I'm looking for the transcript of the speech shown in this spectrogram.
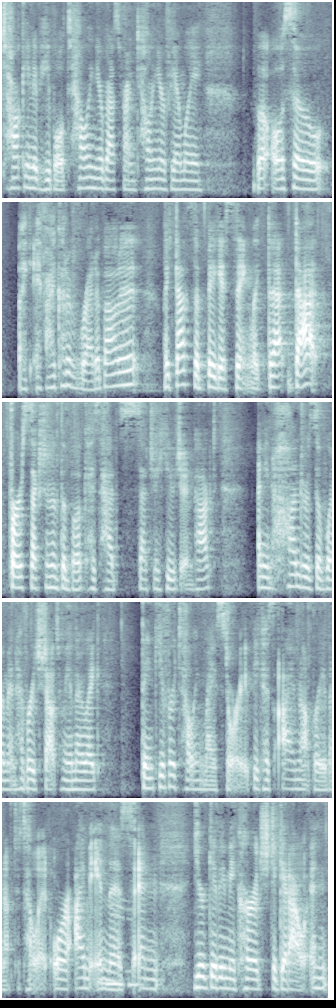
talking to people, telling your best friend, telling your family, but also like if I could have read about it, like that's the biggest thing. Like that that first section of the book has had such a huge impact. I mean, hundreds of women have reached out to me and they're like, thank you for telling my story because I'm not brave enough to tell it, or I'm in this mm-hmm. and you're giving me courage to get out. And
